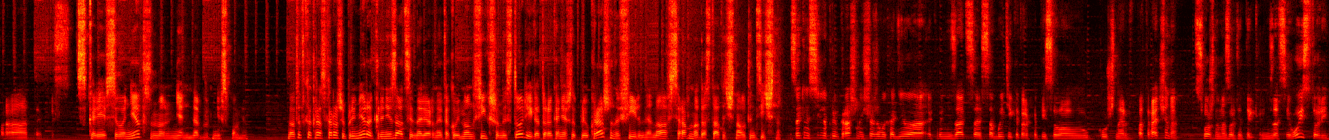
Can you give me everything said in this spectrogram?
про Тетрис. Скорее всего, нет, но не, не вспомню. Но вот это как раз хороший пример экранизации, наверное, такой нон-фикшн истории, которая, конечно, приукрашена в фильме, но все равно достаточно аутентична. Достаточно сильно приукрашена. Еще же выходила экранизация событий, которых описывал Кушнер «Потрачено». Сложно назвать это экранизацией его истории,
